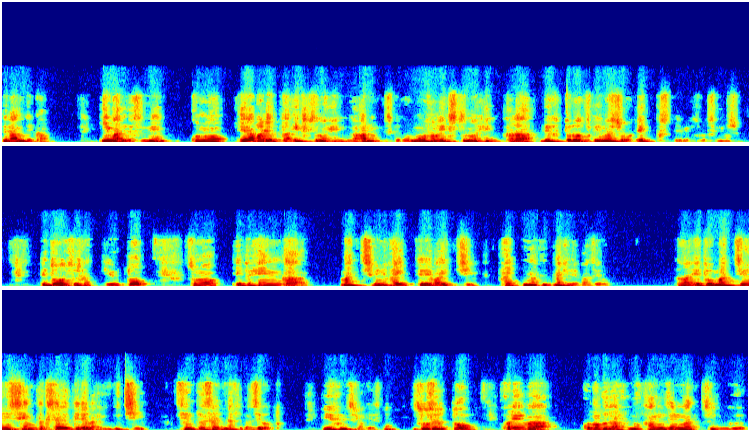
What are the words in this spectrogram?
で、なんでか。今ですね、この選ばれた5つの辺があるんですけども、その5つの辺からベクトルを作りましょう。X というベクトルを作りましょう。で、どうするかっていうと、その、えっと、辺がマッチングに入っていれば1、入ってなければ0。だから、えっと、マッチングに選択されていれば1、選択されてなければ0というふうにするわけですね。そうすると、これは、このグラフの完全マッチング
